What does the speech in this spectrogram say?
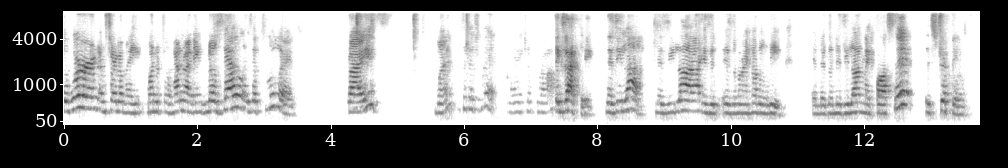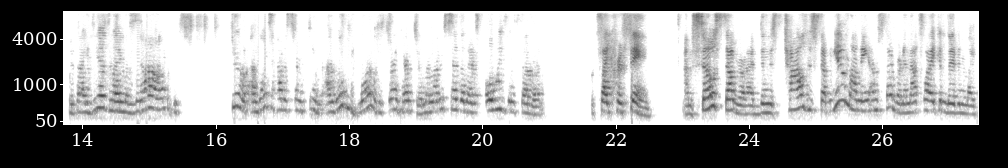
The word, I'm sorry about my wonderful handwriting, nozel is a fluid, right? What? Exactly. Nizila. Nizila is, is when I have a leak. And there's a nizila in my faucet, it's dripping. But the idea is my mazal, it's true. I'm going to have a certain thing. I will be born with a certain character. My mother said that I've always been stubborn. It's like her thing. I'm so stubborn. I've been this child who's stubborn. Yeah, mommy, I'm stubborn. And that's why I can live in like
